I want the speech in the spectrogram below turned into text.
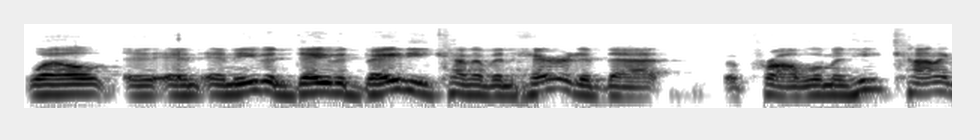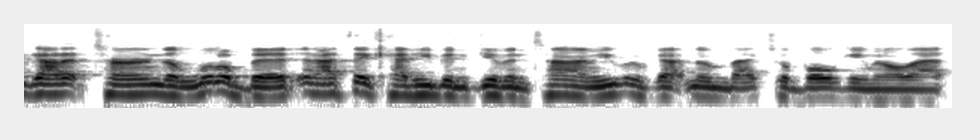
Well and and even david Beaty kind of inherited that problem and he kind of got it turned a little bit and i think had he been given time he would have gotten them back to a bowl game and all that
